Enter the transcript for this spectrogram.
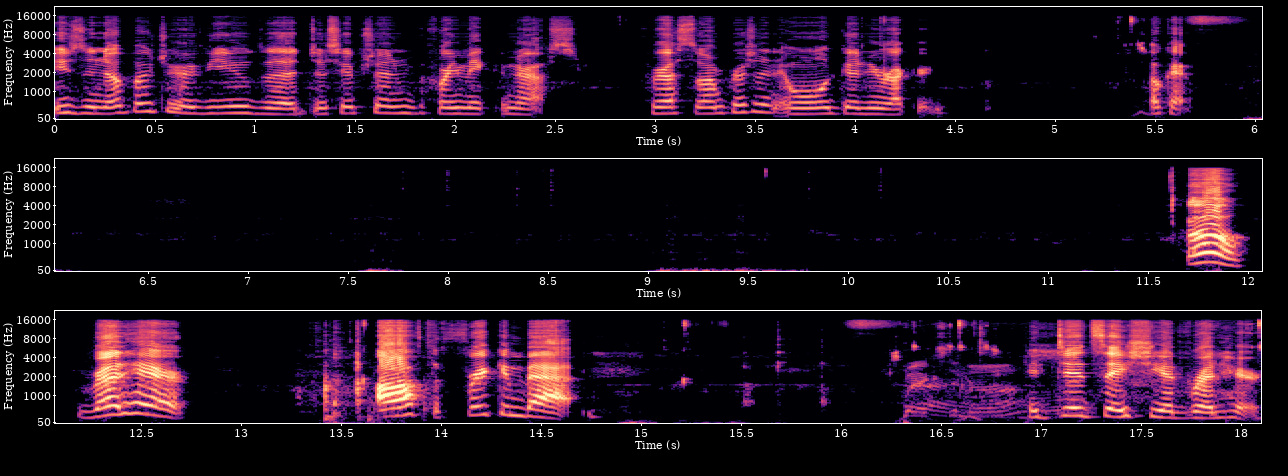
Use the notebook to review the description before you make an arrest. If arrest one person, it won't look good in your record. Okay. Oh! Red hair! Off the freaking bat. It did say she had red hair.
